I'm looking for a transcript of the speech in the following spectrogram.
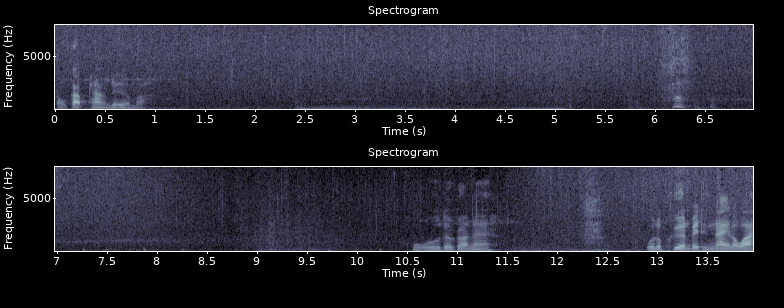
ต้องกลับทางเดิมเหรอะโหเดี๋ยวก่อนนะโหแล้วเพื่อนไปถึงไหนแล้ววะ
